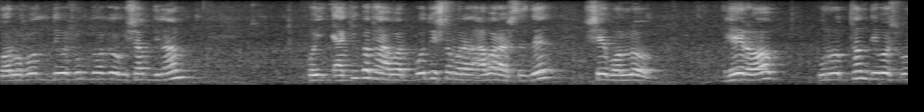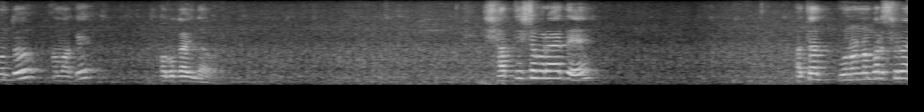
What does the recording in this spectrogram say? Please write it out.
কর্মফল দিবস পর্যন্ত তোমাকে অভিশাপ দিলাম। ওই একই কথা আবার পঁচিশ নম্বরে আবার আসছে যে, সে বলল, হে রব, পুনরুত্থান দিবস পর্যন্ত আমাকে অবকাশ দাও। সাতত্রিশ নম্বর আয়াতে, অর্থাৎ পনেরো নম্বর সুরা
